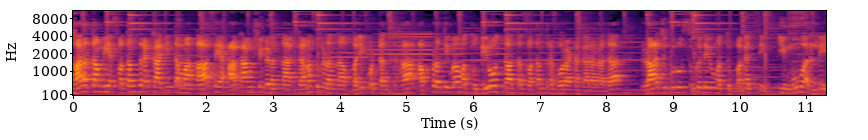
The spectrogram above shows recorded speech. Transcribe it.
ಭಾರತಾಂಬೆಯ ಸ್ವತಂತ್ರಕ್ಕಾಗಿ ತಮ್ಮ ಆಸೆ ಆಕಾಂಕ್ಷೆಗಳನ್ನ, ಕನಸುಗಳನ್ನ ಬಲಿಕೊಟ್ಟಂತಹ ಅಪ್ರತಿಮ ಮತ್ತು ಧಿರೋದ್ದಾತ ಸ್ವತಂತ್ರ ಹೋರಾಟಗಾರರಾದ ರಾಜ್ಗುರು ಸುಖದೇವ್ ಮತ್ತು ಭಗತ್ ಸಿಂಗ್ ಈ ಮೂವರಲ್ಲಿ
